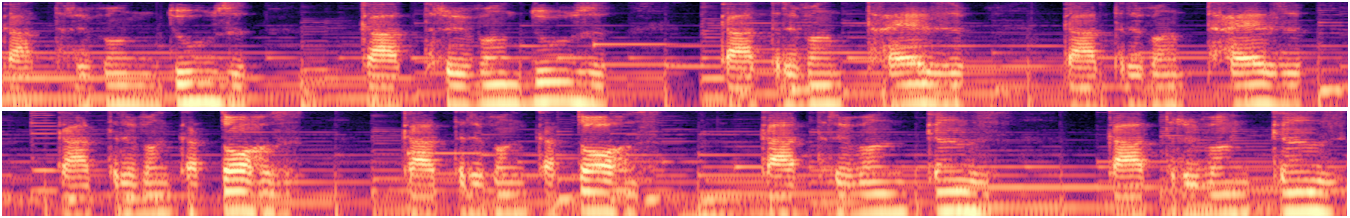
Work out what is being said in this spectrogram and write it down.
quatre-vingt-douze, quatre-vingt-douze, quatre-vingt-treize, quatre-vingt-treize, quatre-vingt-quatorze, quatre-vingt-quatorze, quatre-vingt-quinze, quatre-vingt-quinze,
